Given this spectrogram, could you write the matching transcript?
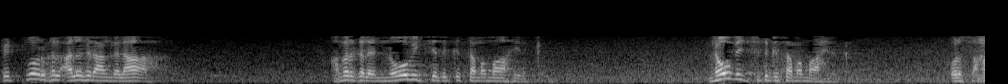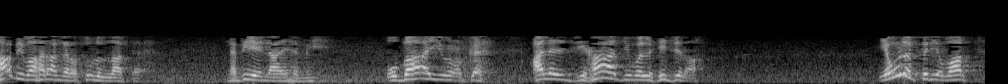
பெற்றோர்கள் அழுகிறாங்களா? அவர்களை நோவிச்சதுக்கு சமமாக இருக்கு. நோவிச்சதுக்கு சமமாக இருக்கு. ஒரு சஹாபி வராங்க ரசூலுல்லாட்ட நபியே நாயகமே உபாயுக அலல் ஜிஹாதி வல் ஹிஜ்ரா. எவ்வளவு பெரிய வார்த்தை?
